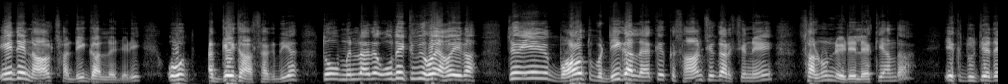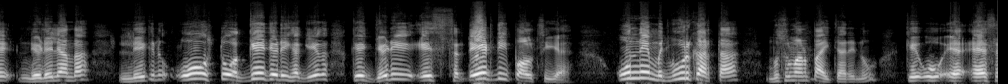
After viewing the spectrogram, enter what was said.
ਇਹਦੇ ਨਾਲ ਸਾਡੀ ਗੱਲ ਹੈ ਜਿਹੜੀ, ਉਹ ਅੱਗੇ ਜਾ ਸਕਦੀ ਹੈ। ਤੋਂ ਮੈਨੂੰ ਲੱਗਦਾ ਉਹਦੇ 'ਚ ਵੀ ਹੋਇਆ ਹੋਏਗਾ। ਤੇ ਇਹ ਬਹੁਤ ਵੱਡੀ ਗੱਲ ਹੈ ਕਿ ਕਿਸਾਨ ਸੰਘਰਸ਼ ਨੇ ਸਾਨੂੰ ਨੇੜੇ ਲੈ ਕੇ ਆਂਦਾ, ਇੱਕ ਦੂਜੇ ਦੇ ਨੇੜੇ ਲਿਆਂਦਾ। ਲੇਕਿਨ ਉਸ ਤੋਂ ਅੱਗੇ ਜਿਹੜੀ ਹੈਗੀ ਹੈ ਕਿ ਜਿਹੜੀ ਇਸ ਸਟੇਟ ਦੀ ਪਾਲਿਸੀ ਹੈ ਉਹਨੇ ਮਜਬੂਰ ਕਰਤਾ ਮੁਸਲਮਾਨ ਭਾਈਚਾਰੇ ਨੂੰ ਕਿ ਉਹ ਇ- ਇਸ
